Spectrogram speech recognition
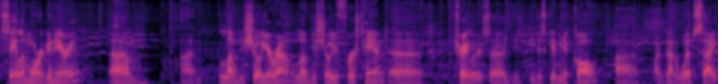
Salem, Oregon area, um, I'd love to show you around, love to show you firsthand uh, trailers. Uh, you, you, just give me a call. Uh, I've got a website.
